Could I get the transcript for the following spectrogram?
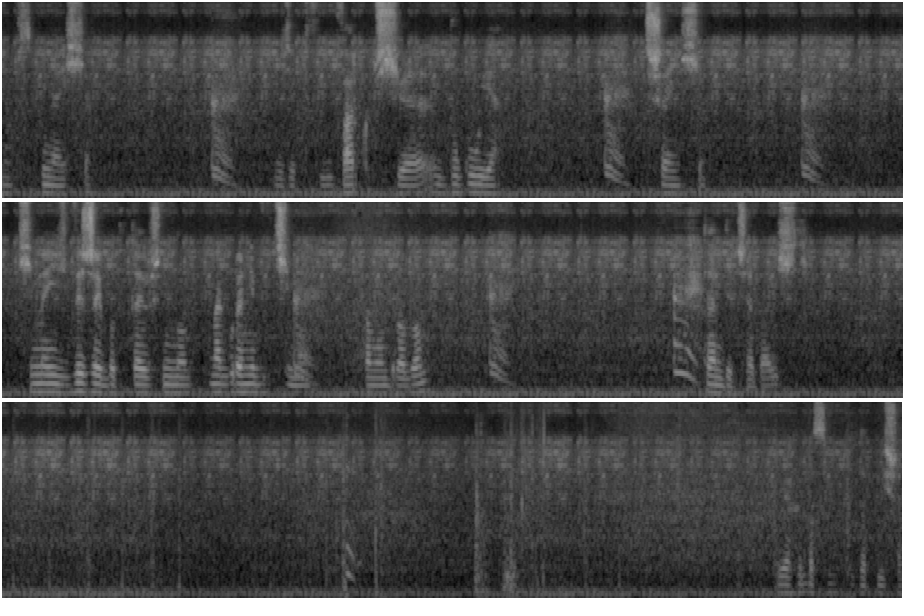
No, wspinaj się. Będzie twój warkocz się buguje. Trzęsie. Musimy iść wyżej, bo tutaj już no, na górę nie wrócimy samą drogą. Tędy trzeba iść. Ja chyba sobie to zapiszę.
